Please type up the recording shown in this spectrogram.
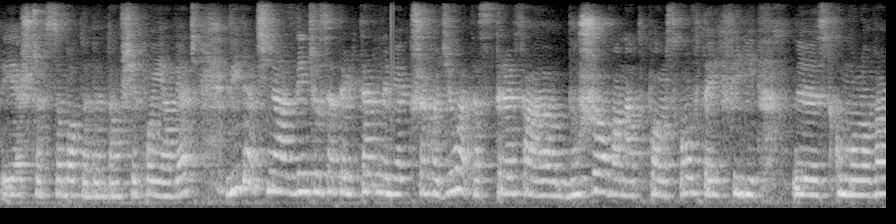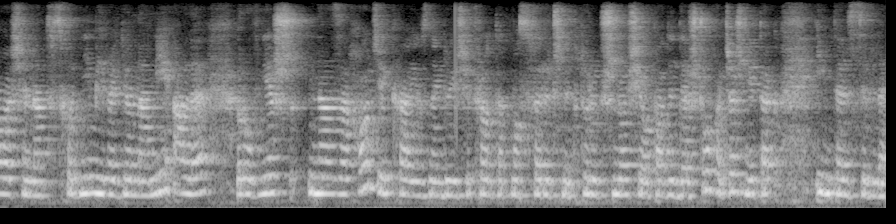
Jeszcze w sobotę będą się pojawiać. Widać na zdjęciu satelitarnym, jak przechodziła ta strefa buszowa nad Polską. W tej chwili y, skumulowała się nad wschodnimi regionami, ale również na zachodzie kraju znajduje się front atmosferyczny, który przynosi opady deszczu, chociaż nie tak intensywne.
